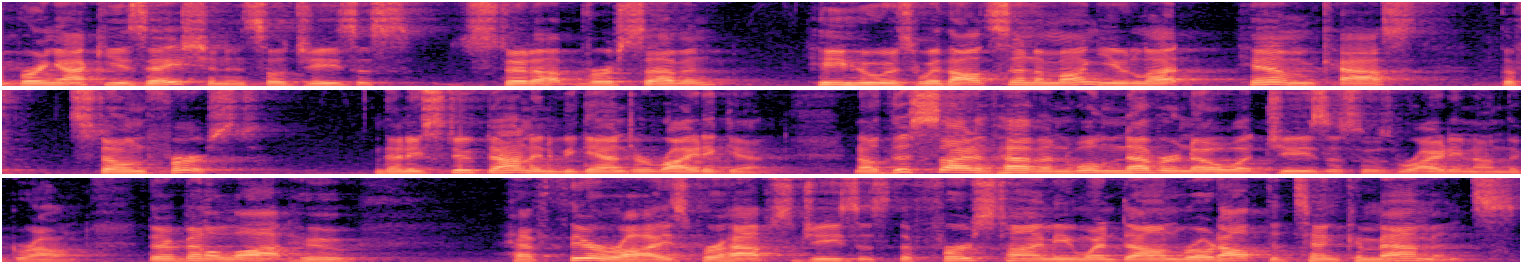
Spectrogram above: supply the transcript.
bring accusation. And so Jesus stood up, verse 7 He who is without sin among you, let him cast the stone first. Then he stooped down and he began to write again. Now, this side of heaven, we'll never know what Jesus was writing on the ground. There have been a lot who have theorized perhaps Jesus, the first time he went down, wrote out the Ten Commandments.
